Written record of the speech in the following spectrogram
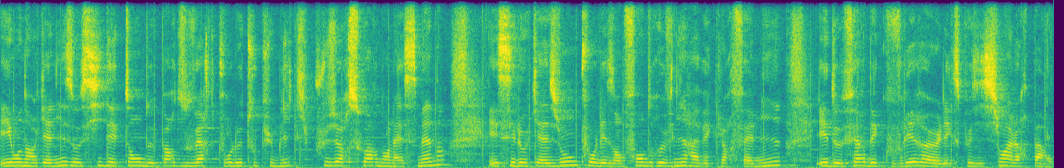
Et on organise aussi des temps de portes ouvertes pour le tout public plusieurs soirs dans la semaine. Et c'est l'occasion pour les enfants de revenir avec leur famille et de faire découvrir euh, l'exposition à leurs parents.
